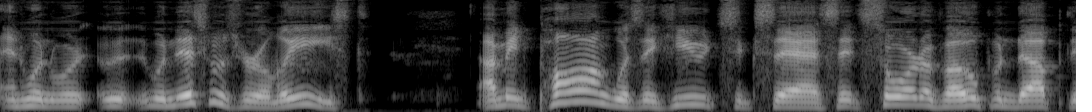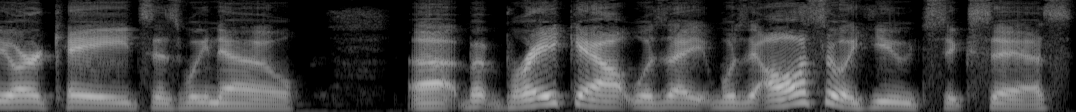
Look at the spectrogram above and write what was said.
And when when this was released, I mean, Pong was a huge success. It sort of opened up the arcades, as we know. Uh, but Breakout was a was also a huge success.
